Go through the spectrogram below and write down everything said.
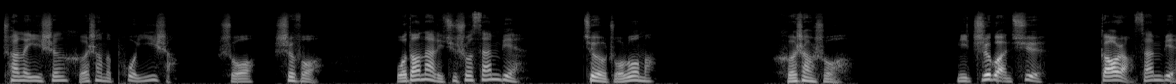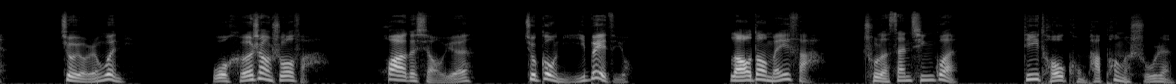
穿了一身和尚的破衣裳，说：“师傅，我到那里去说三遍，就有着落吗？”和尚说：“你只管去，高嚷三遍。”就有人问你，我和尚说法，画个小圆就够你一辈子用。老道没法，出了三清观，低头恐怕碰了熟人。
